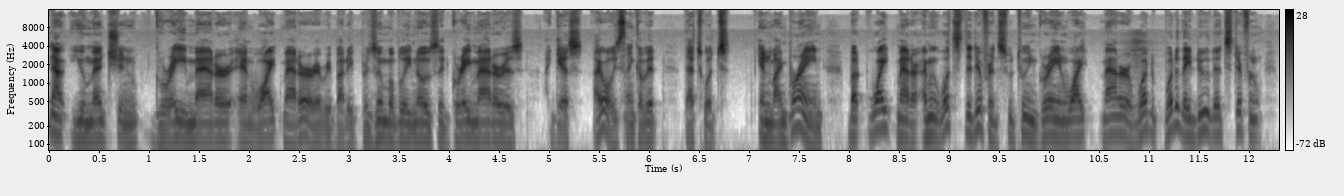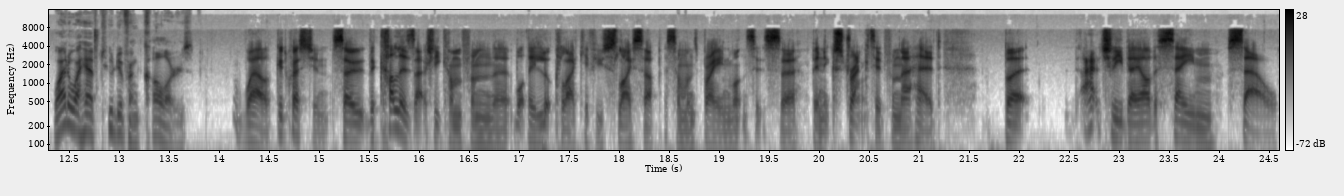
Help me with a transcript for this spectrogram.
Now, you mentioned gray matter and white matter. Everybody presumably knows that gray matter is, I guess, I always think of it, that's what's in my brain. But white matter, I mean, what's the difference between gray and white matter? What, what do they do that's different? Why do I have two different colors? Well, good question. So the colours actually come from the, what they look like if you slice up someone's brain once it's uh, been extracted from their head. But actually, they are the same cell.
